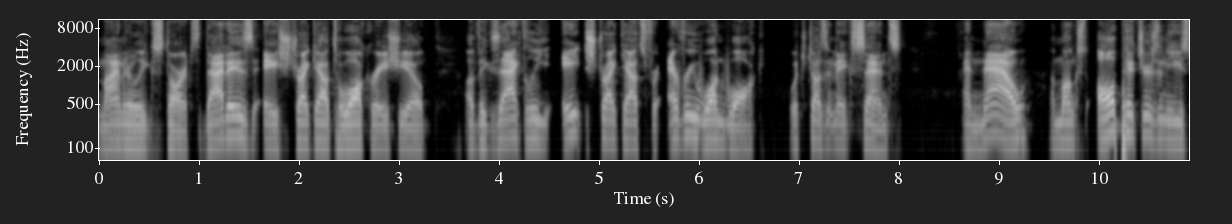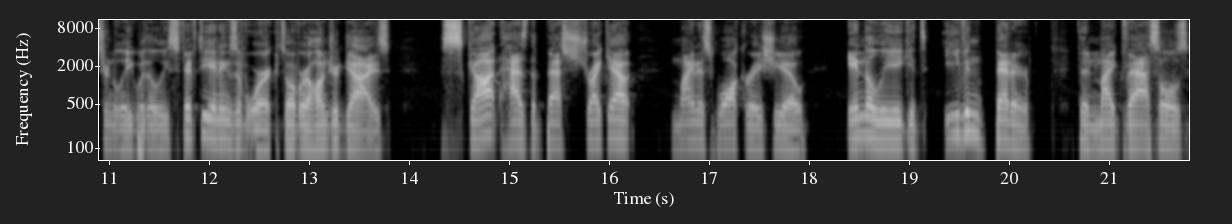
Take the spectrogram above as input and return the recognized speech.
minor league starts. That is a strikeout to walk ratio of exactly eight strikeouts for every one walk, which doesn't make sense. And now, amongst all pitchers in the Eastern League with at least 50 innings of work, it's over 100 guys, Scott has the best strikeout minus walk ratio in the league. It's even better than Mike Vasil's.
